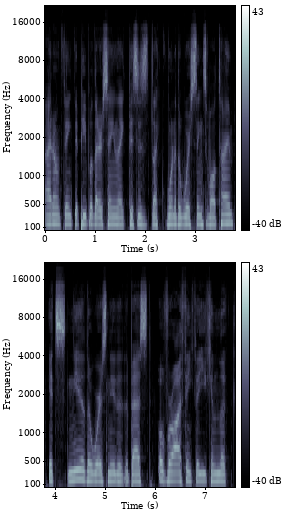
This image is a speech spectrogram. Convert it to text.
I don't think the people that are saying like this is like one of the worst things of all time, it's neither the worst, neither the best. Overall, I think that you can look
